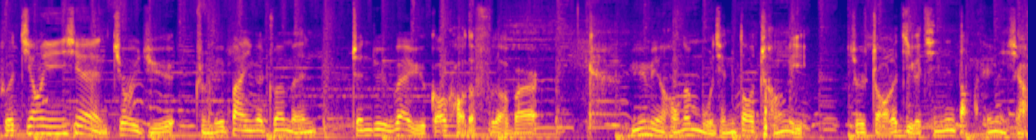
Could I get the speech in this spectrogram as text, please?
说江阴县教育局准备办一个专门针对外语高考的辅导班。俞敏洪的母亲到城里，就是找了几个亲戚打听一下。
